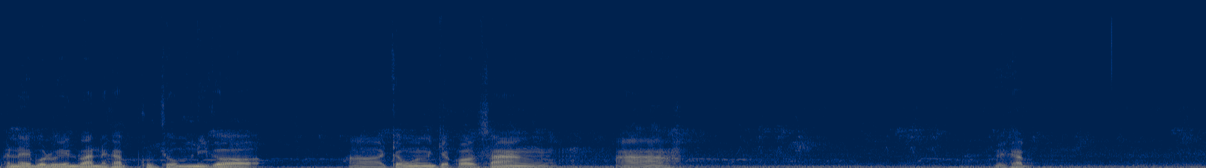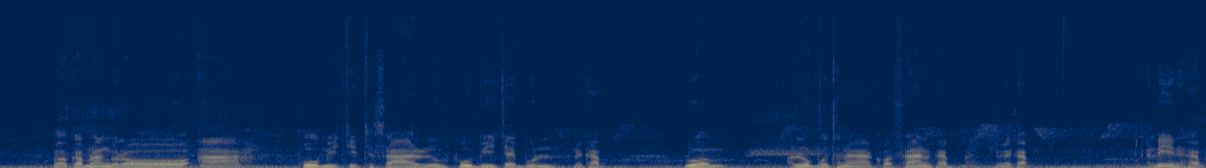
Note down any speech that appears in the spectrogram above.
ภายในบริเวณวัดนะครับ คุณผู้ชมนี่ก็อากำลังจะก่อสร้างานะครับ ก็กำลังรออาผู้มีจิตศรัทธาหรือผู้มีใจบุญนะครับ ร่วมอนุโมทนาก่อสร้างครับเห็นไหมครับ อันนี้นะครับ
